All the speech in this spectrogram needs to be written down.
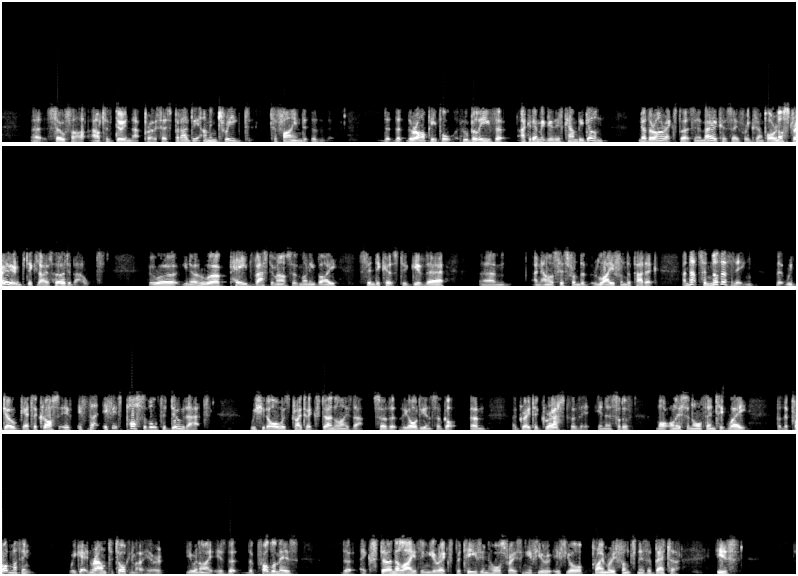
uh, so far out of doing that process, but I'd be, I'm intrigued to find that, that, that there are people who believe that academically this can be done. Now, there are experts in America, say, for example, or in Australia in particular, I've heard about, who are you know who are paid vast amounts of money by syndicates to give their um, analysis from the live from the paddock, and that's another thing that we don't get across. If if that if it's possible to do that, we should always try to externalize that so that the audience have got um, a greater grasp of it in a sort of more honest and authentic way. But the problem I think we're getting around to talking about here, you and I, is that the problem is that externalizing your expertise in horse racing, if you if your primary function is a bettor, is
